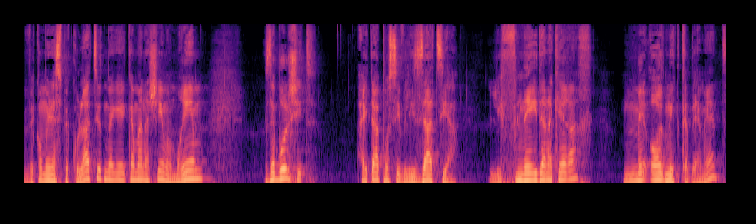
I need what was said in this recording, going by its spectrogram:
וכל מיני ספקולציות מכמה אנשים אומרים, זה בולשיט. הייתה פה סיביליזציה לפני עידן הקרח, מאוד מתקדמת,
